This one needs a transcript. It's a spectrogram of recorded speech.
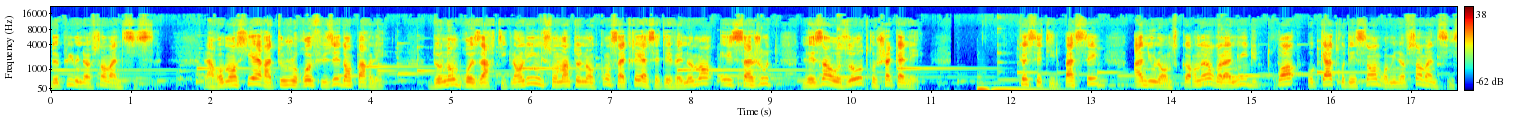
depuis 1926. La romancière a toujours refusé d'en parler. De nombreux articles en ligne sont maintenant consacrés à cet événement et s'ajoutent les uns aux autres chaque année. Que s'est-il passé à Newlands Corner dans la nuit du 3 au 4 décembre 1926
